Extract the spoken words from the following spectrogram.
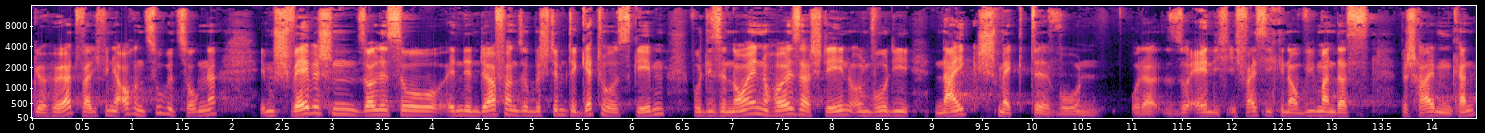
gehört, weil ich bin ja auch ein Zugezogener, im Schwäbischen soll es so in den Dörfern so bestimmte Ghettos geben, wo diese neuen Häuser stehen und wo die Neigschmeckte wohnen oder so ähnlich. Ich weiß nicht genau, wie man das beschreiben kann.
